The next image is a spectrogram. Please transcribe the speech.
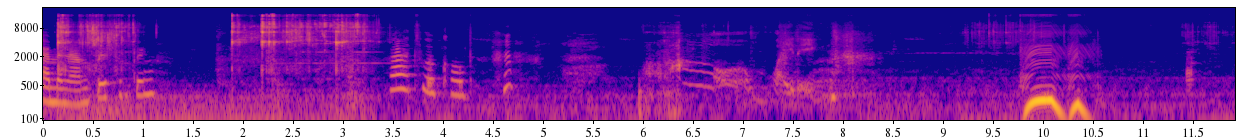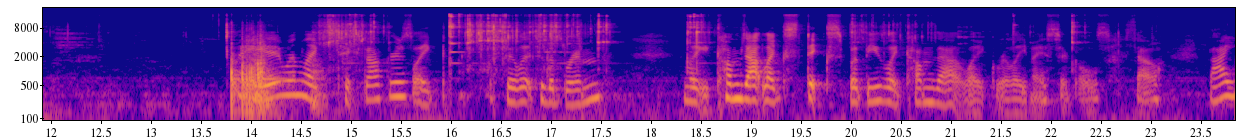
M&M's or something. That's it's called. oh, lighting. I hate it when like TikTokers like fill it to the brim. Like it comes out like sticks, but these like comes out like really nice circles. So, bye.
